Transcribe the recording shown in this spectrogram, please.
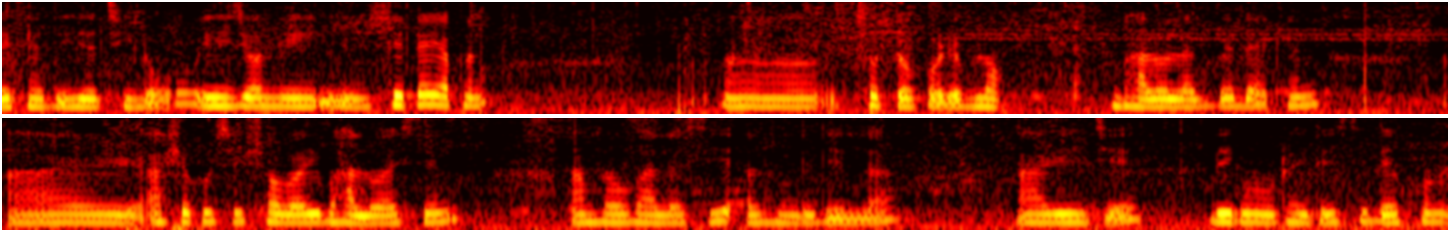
রেখে দিয়েছিল। এই জন্যেই সেটাই আপনার ছোট্ট করে ব্লগ ভালো লাগবে দেখেন। আর আশা করছি সবাই ভালো আছেন। আমরাও ভালো আছি, আলহামদুলিল্লাহ। আর এই যে বেগুন উঠাইতেছি, দেখুন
